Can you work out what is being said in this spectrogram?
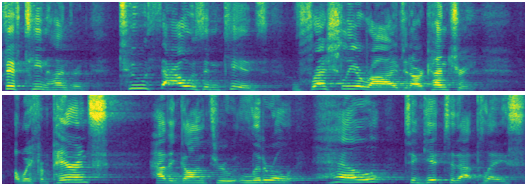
1,500, 2,000 kids freshly arrived in our country, away from parents, having gone through literal hell to get to that place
